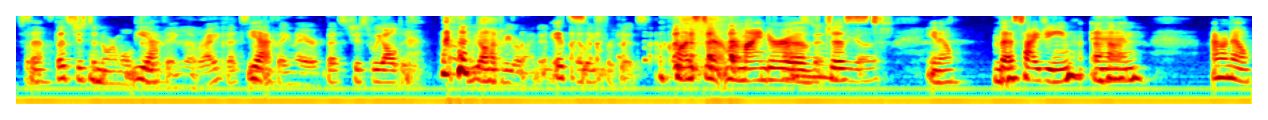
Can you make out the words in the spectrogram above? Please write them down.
So, So- that's just a normal Yeah. thing, though, right? That's Yeah. thing there. That's just we all do. We all have to be reminded. It's- at least for kids. a Constant reminder Constant. Of just, you know, Mm-hmm. best hygiene. Uh-huh. And I don't know.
